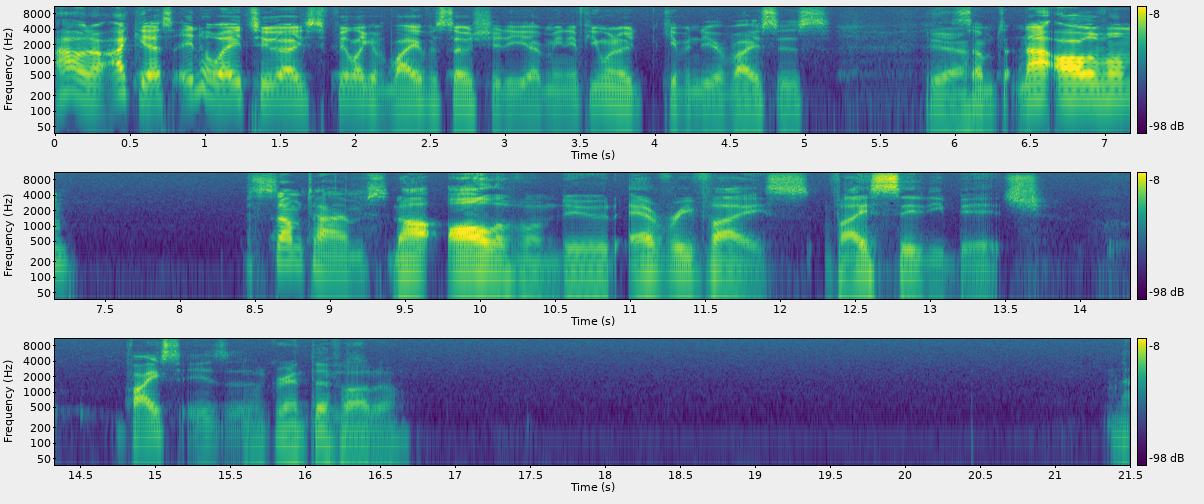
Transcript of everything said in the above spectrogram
I don't know. I guess in a way too. I feel like if life is so shitty. I mean, if you want to give into your vices, Yeah. Sometimes, not all of them. Sometimes. Not all of them, dude. Every Vice, Vice City, bitch. Vice is a. Grand Theft Auto. No,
